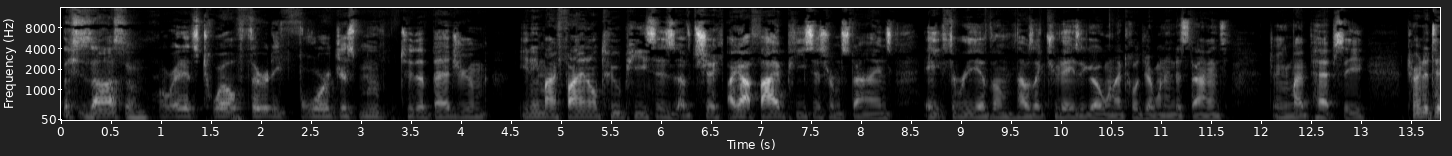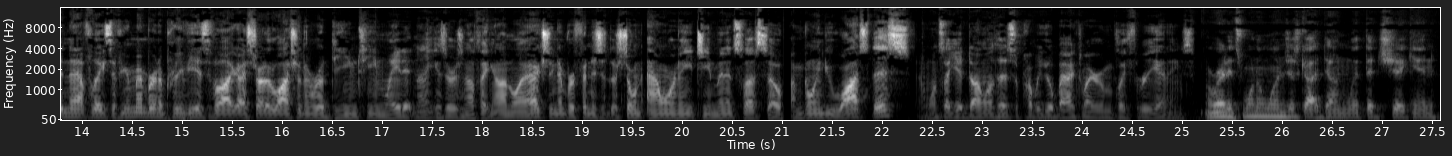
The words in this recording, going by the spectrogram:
This is awesome. All right, it's 12:34. Just moved to the bedroom, eating my final two pieces of chicken. I got five pieces from Steins. Ate three of them. That was like two days ago when I told you I went into Steins. Drinking my Pepsi. Turned it to Netflix. If you remember in a previous vlog, I started watching the Redeem Team late at night because there's nothing on. Well, I actually never finished it. There's still an hour and 18 minutes left, so I'm going to watch this. And once I get done with this, I'll probably go back to my room and play three innings. All right, it's one on one. Just got done with the chicken.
